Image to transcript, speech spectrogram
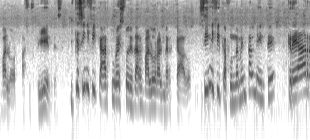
valor a sus clientes. ¿Y qué significa, Arturo, esto de dar valor al mercado? Significa fundamentalmente crear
